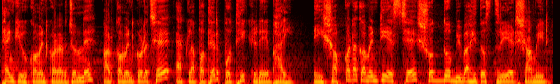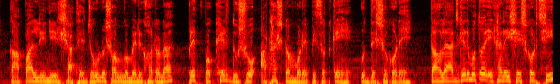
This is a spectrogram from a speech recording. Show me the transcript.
থ্যাংক ইউ কমেন্ট করার জন্য। আর কমেন্ট করেছে একলা পথের পথিক রে ভাই। এই সবকটা কমেন্টই এসছে সদ্য বিবাহিত স্ত্রীর স্বামীর কাপালিনীর সাথে যৌন সঙ্গমের ঘটনা প্রেতপক্ষের দুশো আঠাশ নম্বর এপিসোডকে উদ্দেশ্য করে। তাহলে আজকের মতো এখানেই শেষ করছি।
